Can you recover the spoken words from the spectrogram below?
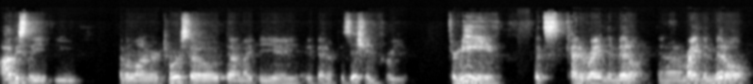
obviously, if you have a longer torso, that might be a, a better position for you. For me, it's kind of right in the middle. And when I'm right in the middle,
